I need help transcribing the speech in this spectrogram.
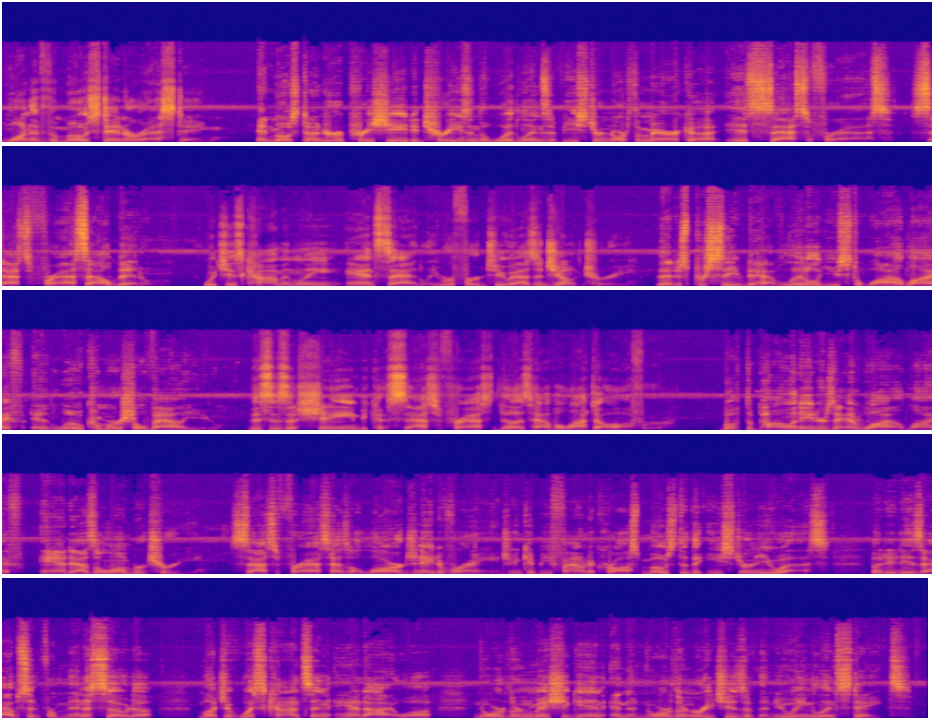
One of the most interesting and most underappreciated trees in the woodlands of eastern North America is sassafras, Sassafras albidum, which is commonly and sadly referred to as a junk tree that is perceived to have little use to wildlife and low commercial value. This is a shame because sassafras does have a lot to offer, both to pollinators and wildlife, and as a lumber tree. Sassafras has a large native range and can be found across most of the eastern U.S., but it is absent from Minnesota, much of Wisconsin and Iowa, northern Michigan, and the northern reaches of the New England states.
